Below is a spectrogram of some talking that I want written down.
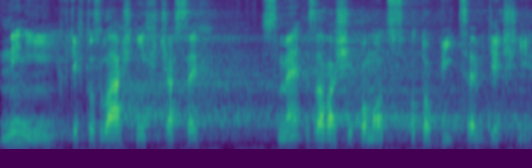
Nyní, v těchto zvláštních časech, jsme za vaši pomoc o to více vděční.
